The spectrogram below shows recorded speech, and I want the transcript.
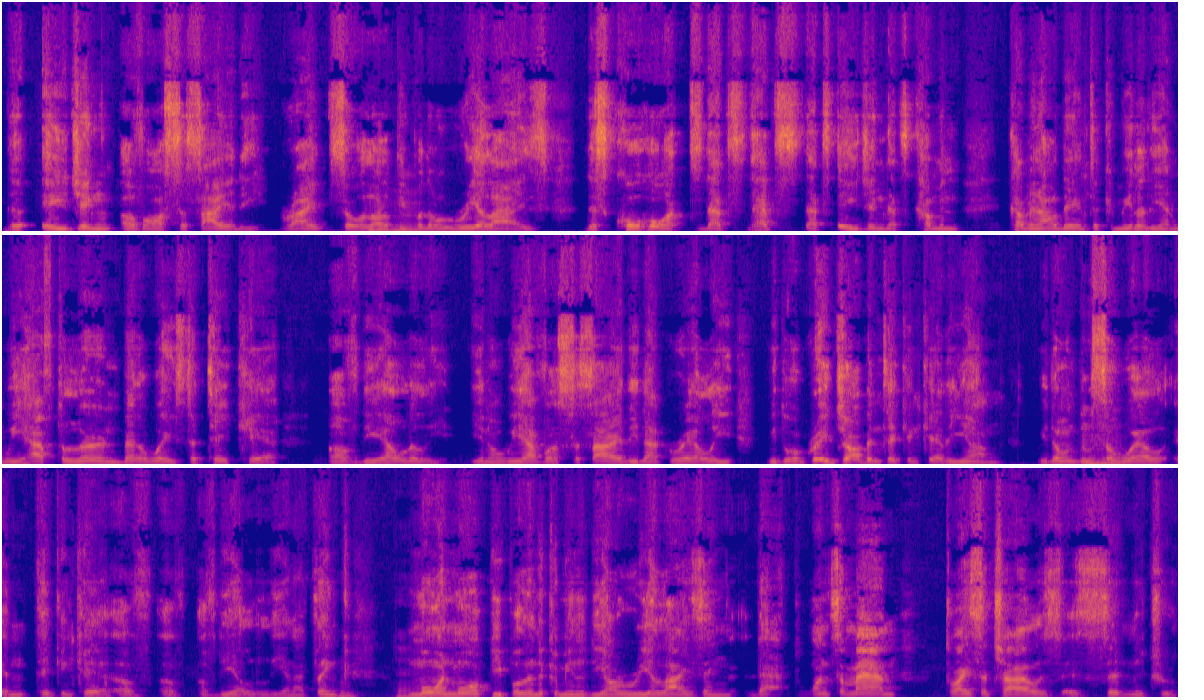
the aging of our society, right? So a lot mm-hmm. of people don't realize this cohort that's that's that's aging, that's coming coming out there into community and we have to learn better ways to take care of the elderly you know we have a society that really we do a great job in taking care of the young we don't do mm-hmm. so well in taking care of, of, of the elderly and i think mm-hmm. more and more people in the community are realizing that once a man twice a child is, is certainly true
